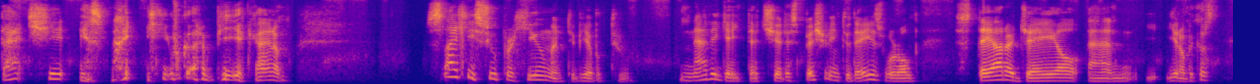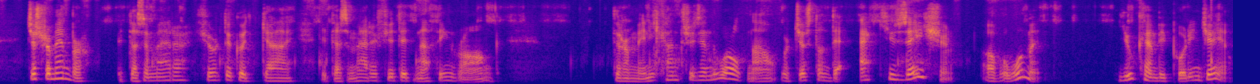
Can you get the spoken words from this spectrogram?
that shit is like, you've got to be a kind of slightly superhuman to be able to navigate that shit, especially in today's world. Stay out of jail and you know because just remember it doesn't matter if you're the good guy. It doesn't matter if you did nothing wrong. There are many countries in the world now where just on the accusation of a woman you can be put in jail.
